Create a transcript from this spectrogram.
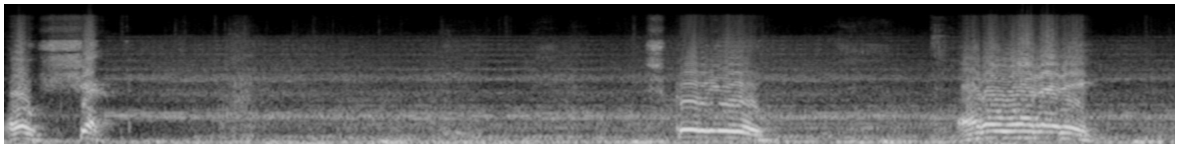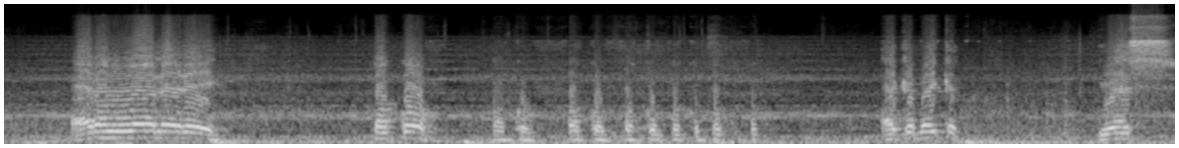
Oh shit! Screw you! I don't want any! I don't want any! Fuck off! Fuck off, fuck off, fuck off, fuck off, fuck off, fuck off. I can make it! Yes!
